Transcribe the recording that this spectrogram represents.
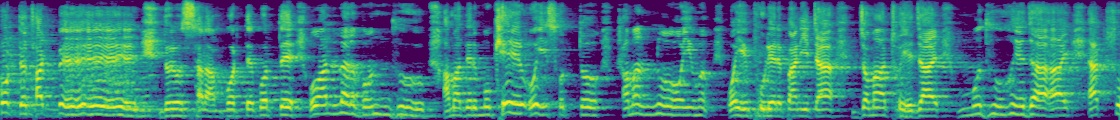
পড়তে থাকবে। দরুদ সালাম পড়তে পড়তে, ও আল্লাহর বন্ধু, আমাদের মুখের ওই ছোট্ট সামান্য ওই ওই ফুলের পানিটা জমাট হয়ে যায়, মধু হয়ে যায়, একশো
